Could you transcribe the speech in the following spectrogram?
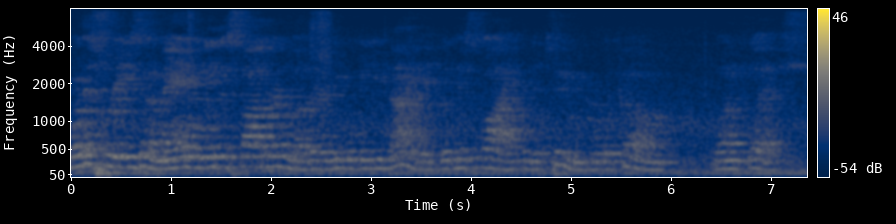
For this reason, a man will leave his father and mother, and he will be united with his wife, and the two will become one flesh.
